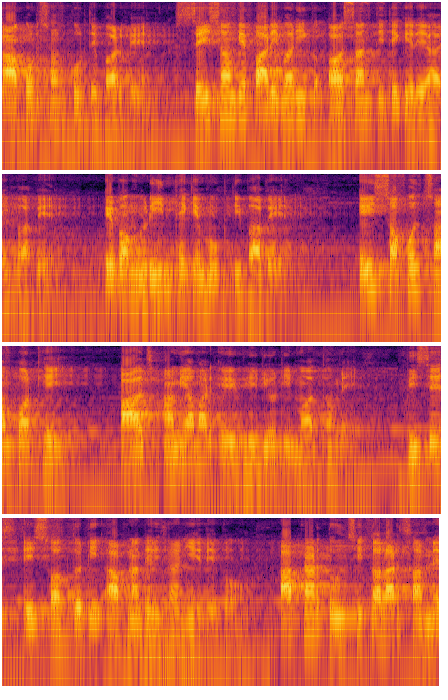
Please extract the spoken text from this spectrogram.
আকর্ষণ করতে পারবেন। সেই সঙ্গে পারিবারিক অশান্তি থেকে রেহাই পাবেন এবং ঋণ থেকে মুক্তি পাবেন। এই সকল সম্পর্কেই আজ আমি আমার এই ভিডিওটির মাধ্যমে বিশেষ এই শব্দটি আপনাদের জানিয়ে দেব। আপনার তুলসী তলার সামনে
